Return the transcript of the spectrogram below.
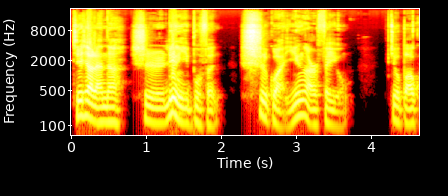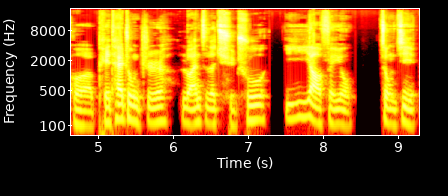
接下来呢是另一部分试管婴儿费用，就包括胚胎种植、卵子的取出、医药费用，总计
